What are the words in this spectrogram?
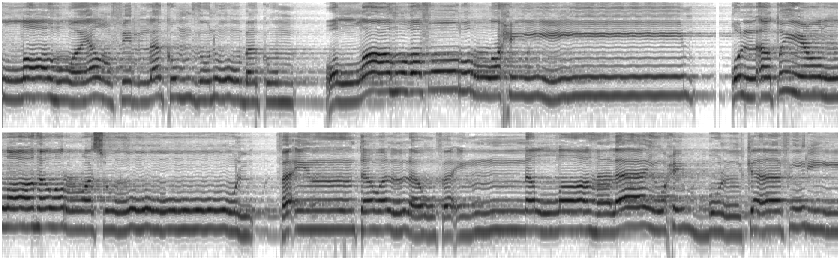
الله ويغفر لكم ذنوبكم والله غفور رحيم قل أطيعوا الله والرسول فإن تولوا فإن الله لا يحب الكافرين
